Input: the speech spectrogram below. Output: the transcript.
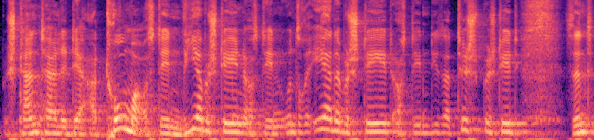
Bestandteile der Atome, aus denen wir bestehen, aus denen unsere Erde besteht, aus denen dieser Tisch besteht, sind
